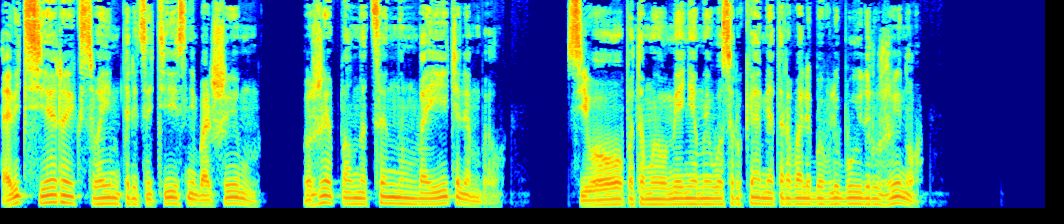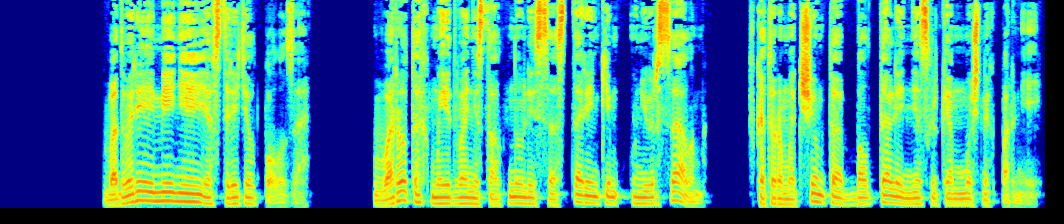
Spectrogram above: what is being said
А ведь Серый к своим тридцати с небольшим уже полноценным воителем был. С его опытом и умением его с руками оторвали бы в любую дружину. Во дворе имения я встретил Полоза. В воротах мы едва не столкнулись со стареньким универсалом, в котором о чем-то болтали несколько мощных парней.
